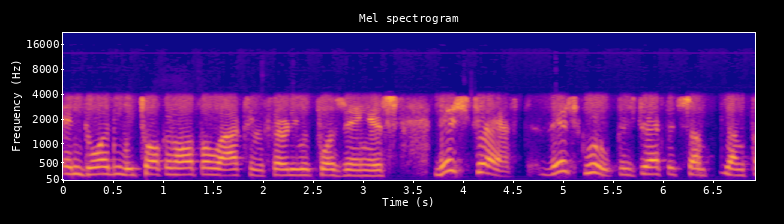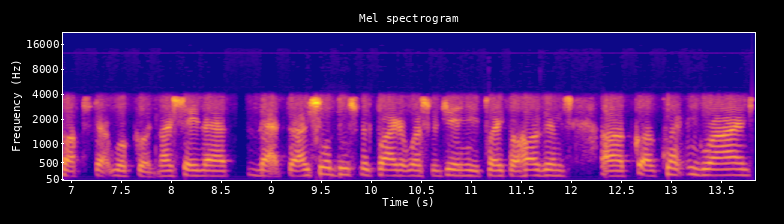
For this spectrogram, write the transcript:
in Gordon, we talk an awful lot to the thirty with Porzingis. This draft, this group has drafted some young pups that look good, and I say that that uh, I saw Deuce McBride at West Virginia. He played for Huggins, uh, Quentin Grimes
